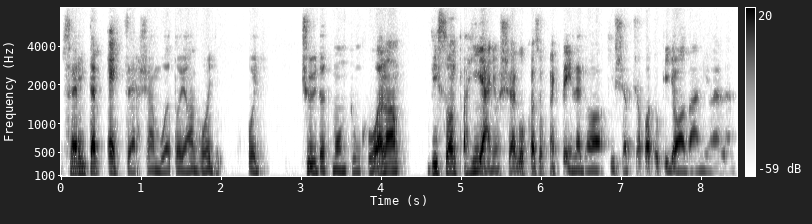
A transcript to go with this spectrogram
szerintem egyszer sem volt olyan, hogy, hogy csődöt mondtunk volna, viszont a hiányosságok azok meg tényleg a kisebb csapatok, így Albánia ellen,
